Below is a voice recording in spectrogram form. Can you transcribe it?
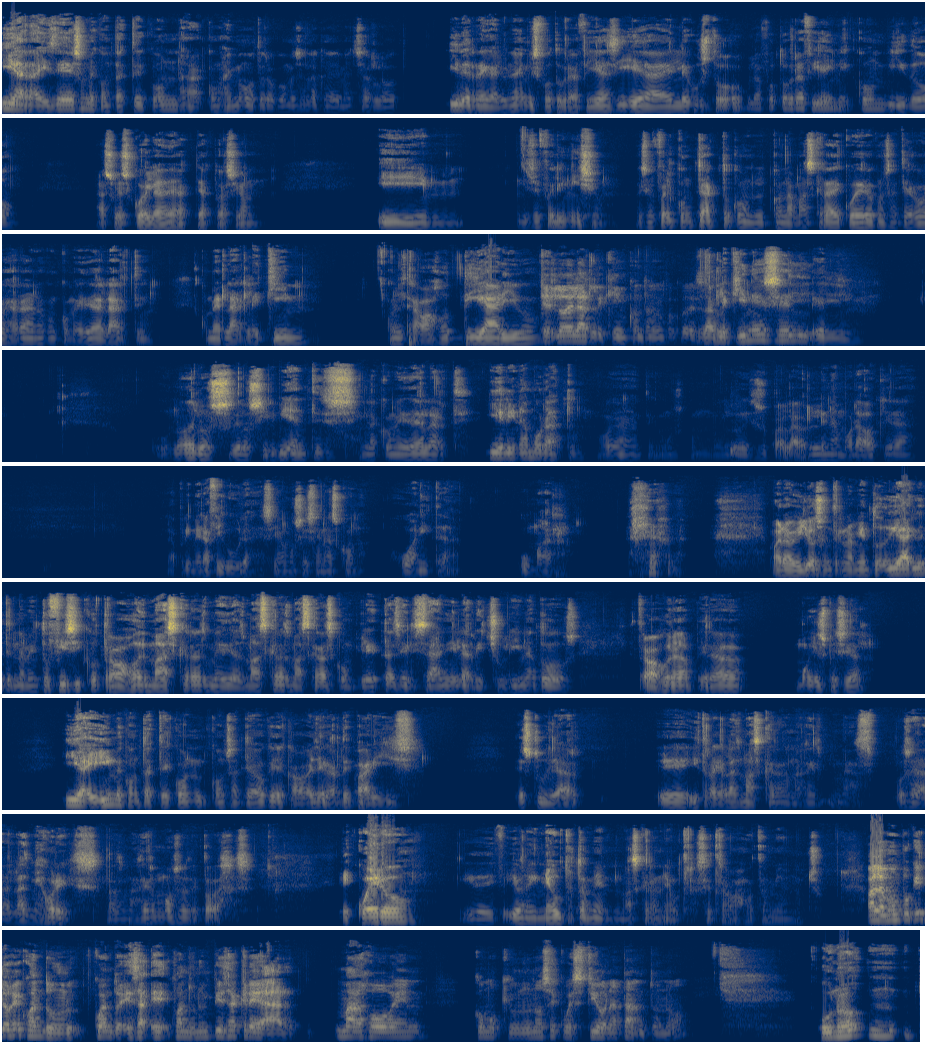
Y a raíz de eso me contacté con, con Jaime Motero Gómez en la Academia Charlotte y le regalé una de mis fotografías y a él le gustó la fotografía y me convidó a su escuela de, de actuación. Y ese fue el inicio, ese fue el contacto con, con la máscara de cuero, con Santiago Bejarano, con Comedia del Arte, con el Arlequín, con el trabajo diario. ¿Qué es lo del Arlequín? Contame un poco de eso. El Arlequín es el, el uno de los, de los sirvientes en la comedia del arte. Y el enamorato, obviamente, como, lo dice su palabra, el enamorado que era la primera figura. Hacíamos escenas con Juanita Umar. Maravilloso, entrenamiento diario, entrenamiento físico, trabajo de máscaras, medias máscaras, máscaras completas, el sañe, la richulina, todos. El trabajo era, era muy especial. Y ahí me contacté con, con Santiago que acaba de llegar de París, estudiar eh, y traía las máscaras más, o sea, las mejores, las más hermosas de todas. De cuero y, de, y, neutro también, máscara neutra, se trabajó también mucho. Hablamos un poquito que cuando uno, cuando, eh, cuando uno empieza a crear más joven, como que uno no se cuestiona tanto, ¿no? Uno,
